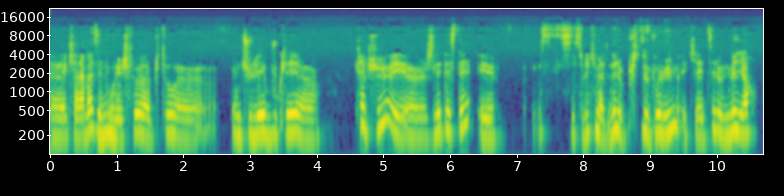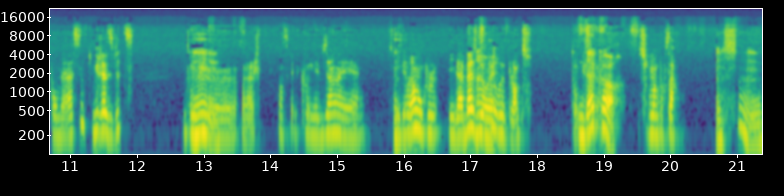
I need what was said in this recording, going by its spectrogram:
euh, qui à la base est pour Mm. les cheveux euh, plutôt euh, ondulés, bouclés, euh, crépus. Et euh, je l'ai testé et c'est celui qui m'a donné le plus de volume et qui a été le meilleur pour mes racines qui graissent vite. Donc Mm. euh, voilà, je pense qu'elle connaît bien et euh, il est vraiment cool. Et il est à base de Ah ouais. poudre de plante. Donc, euh, D'accord. sûrement pour ça. Mhm.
